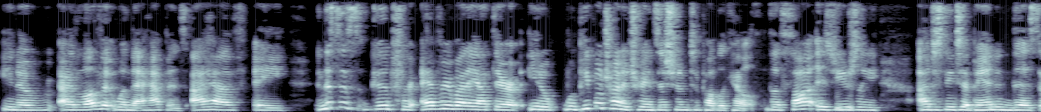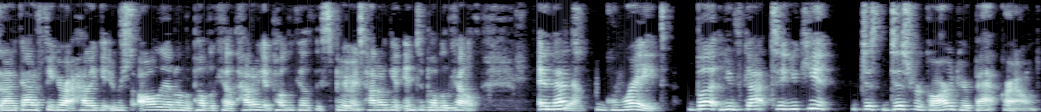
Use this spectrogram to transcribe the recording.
you know, I love it when that happens. I have a, and this is good for everybody out there. You know, when people are trying to transition to public health, the thought is mm-hmm. usually, I just need to abandon this and I got to figure out how to get, you're just all in on the public health. How do I get public health experience? How do I get into public mm-hmm. health? And that's yeah. great. But you've got to, you can't just disregard your background.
